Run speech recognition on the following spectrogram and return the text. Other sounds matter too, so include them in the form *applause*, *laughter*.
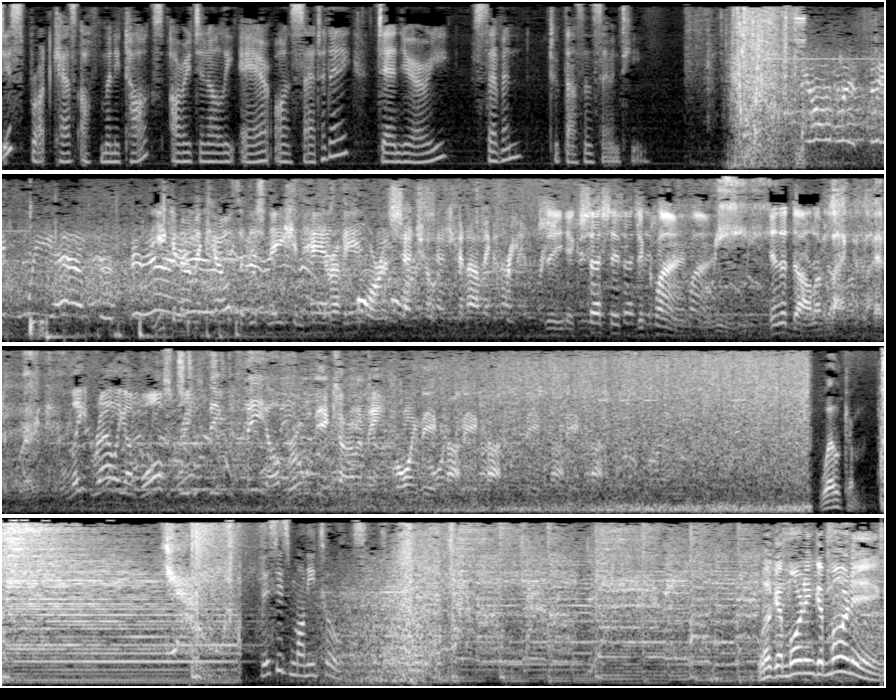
This broadcast of Money Talks originally aired on Saturday, January 7, 2017. The economic health of this nation has There are been four essential economic freedoms. the excessive decline in the dollar. lack of a better word. late rally on Wall Street. Too big to fail. Growing the economy. Growing the economy. The economy. The economy. The economy. Welcome. This is Money Talks. Well, good morning, good morning.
